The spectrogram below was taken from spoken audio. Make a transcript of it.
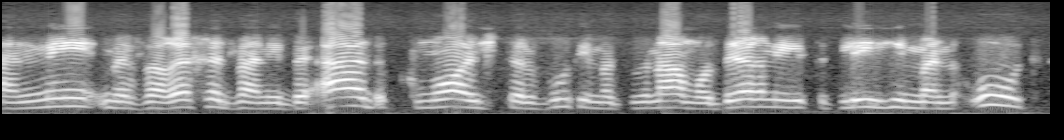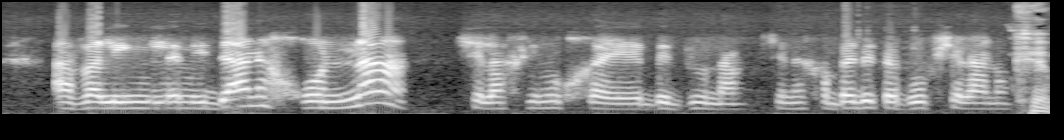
אני מברכת ואני בעד, כמו ההשתלבות עם התזונה המודרנית, בלי הימנעות, אבל עם למידה נכונה של החינוך אה, בתזונה, שנכבד את הגוף שלנו. כן,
